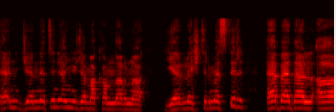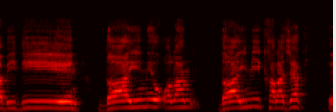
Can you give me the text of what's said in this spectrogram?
en cennetin en yüce makamlarına yerleştirmesidir. Ebedel abidin. Daimi olan daimi kalacak e,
